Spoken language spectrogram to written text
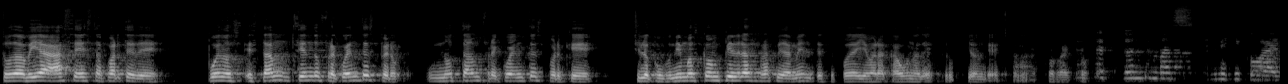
todavía hace esta parte de, bueno, están siendo frecuentes, pero no tan frecuentes porque si lo confundimos con piedras rápidamente se puede llevar a cabo una destrucción de esto. Ah, correcto. ¿Dónde más en México hay?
